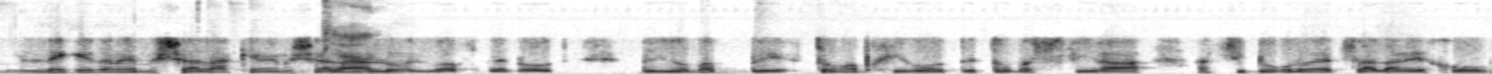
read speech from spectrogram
נגד הממשלה כממשלה כן. לא היו הפגנות. ביום, בתום הבחירות, בתום הספירה, הציבור לא יצא לרחוב.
